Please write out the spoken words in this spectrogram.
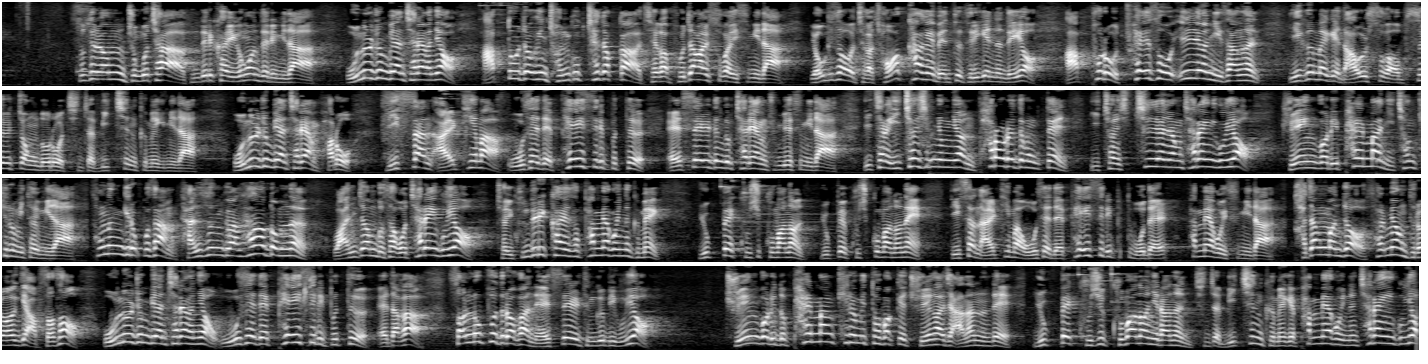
수수료 없는 중고차 군데리카 이공원들입니다. 오늘 준비한 차량은요 압도적인 전국 최저가 제가 보장할 수가 있습니다. 여기서 제가 정확하게 멘트 드리겠는데요. 앞으로 최소 1년 이상은 이 금액에 나올 수가 없을 정도로 진짜 미친 금액입니다. 오늘 준비한 차량 바로 닛산 알티마 5세대 페이스리프트 SL 등급 차량 준비했습니다. 이 차량 2016년 8월에 등록된 2017년형 차량이고요. 주행거리 82,000km입니다. 성능 기록부상 단순 교환 하나도 없는 완전 무사고 차량이고요. 저희 군드리카에서 판매하고 있는 금액 699만원, 699만원에 닛산 알티마 5세대 페이스리프트 모델 판매하고 있습니다. 가장 먼저 설명 들어가기 앞서서 오늘 준비한 차량은요, 5세대 페이스리프트에다가 썬루프 들어간 SL 등급이고요. 주행거리도 8만 킬로미터밖에 주행하지 않았는데 699만원이라는 진짜 미친 금액에 판매하고 있는 차량이고요.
